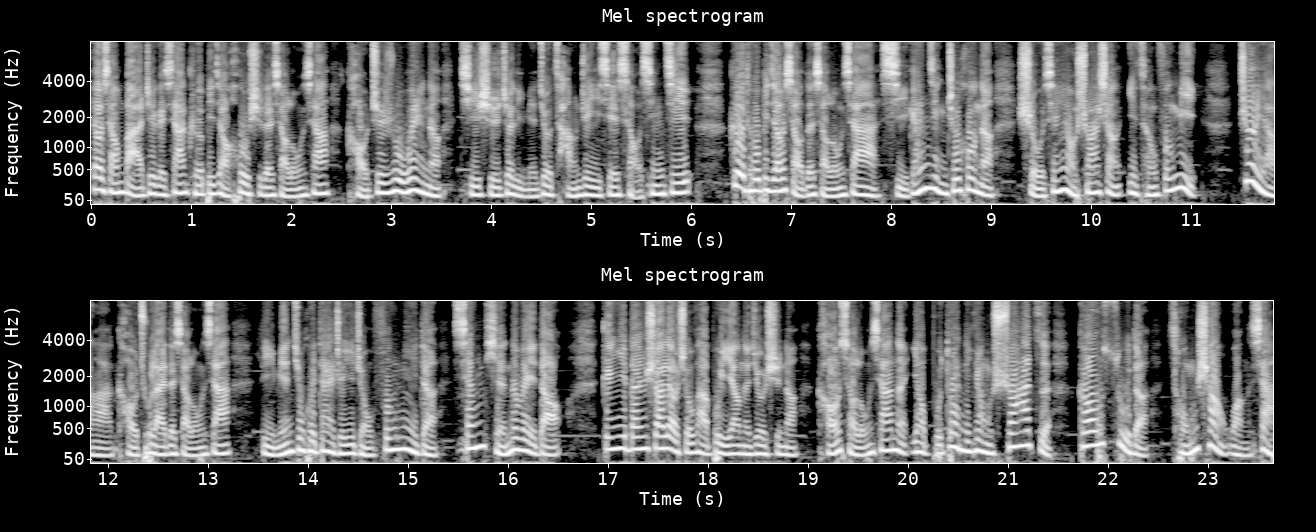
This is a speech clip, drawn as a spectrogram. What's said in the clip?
要想把这个虾壳比较厚实的小龙虾烤至入味呢，其实这里面就藏着一些小心机。个头比较小的小龙虾啊，洗干净之后呢，首先要刷上一层蜂蜜，这样啊，烤出来的小龙虾里面就会带着一种蜂蜜的香甜的味道。跟一般刷料手法不一样的就是呢，烤小龙虾呢要不断的用刷子高速的从上往下。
